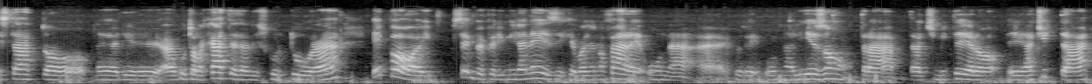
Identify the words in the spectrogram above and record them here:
stato, eh, di, ha avuto la cattedra di scultura e poi, sempre per i milanesi che vogliono fare una, eh, così, una liaison tra, tra il cimitero e la città,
